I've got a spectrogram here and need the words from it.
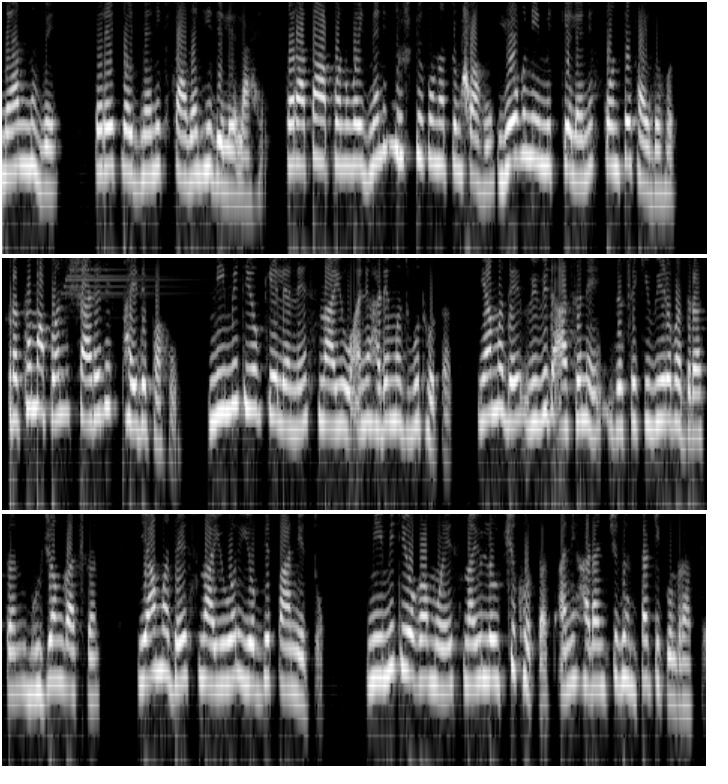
ज्ञान नव्हे तर एक वैज्ञानिक साधनही दिलेलं आहे. तर आता आपण वैज्ञानिक दृष्टिकोनातून पाहू. योग नियमित केल्याने कोणते फायदे होत? प्रथम आपण शारीरिक फायदे पाहू. नियमित योग केल्याने स्नायू आणि हाडे मजबूत होतात. यामध्ये विविध आसने जसे की वीरभद्रासन भुजंगासन यामध्ये स्नायूवर योग्य ताण येतो. नियमित योगामुळे स्नायू लवचिक होतात आणि हाडांची घनता टिकून राहते.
